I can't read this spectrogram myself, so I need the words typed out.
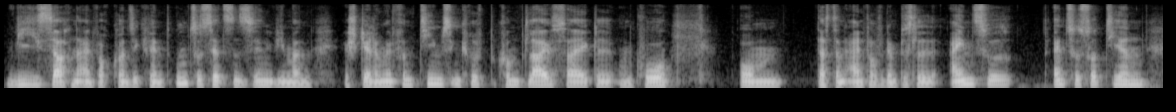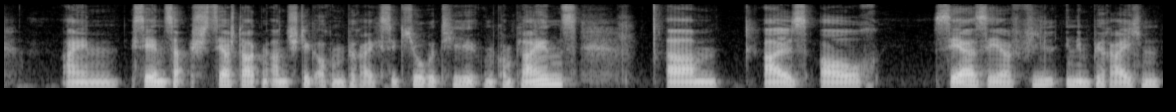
wie Sachen einfach konsequent umzusetzen sind, wie man Erstellungen von Teams in den Griff bekommt, Lifecycle und Co., um das dann einfach wieder ein bisschen einzu, einzusortieren. Ein, ich sehe einen sehr starken Anstieg auch im Bereich Security und Compliance, ähm, als auch sehr, sehr viel in den Bereichen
